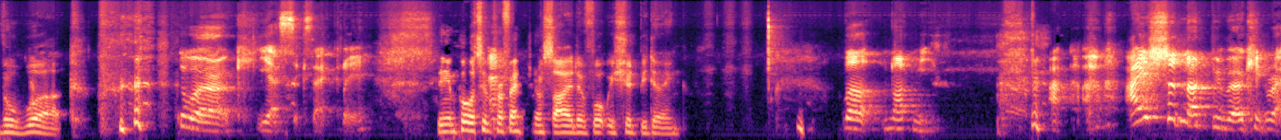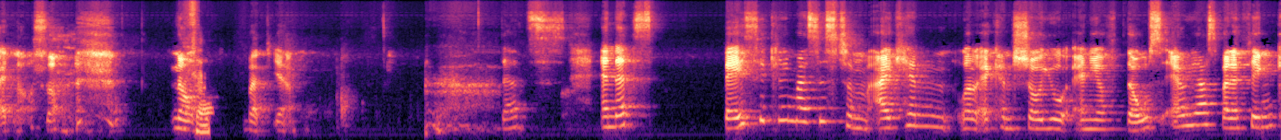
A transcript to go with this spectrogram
The work, The work, yes, exactly. the important And- professional side of what we should be doing. Well, not me. I, I, should not be working right now. So, no, Fair. but yeah, that's and that's basically my system. I can well, I can show you any of those areas, but I think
